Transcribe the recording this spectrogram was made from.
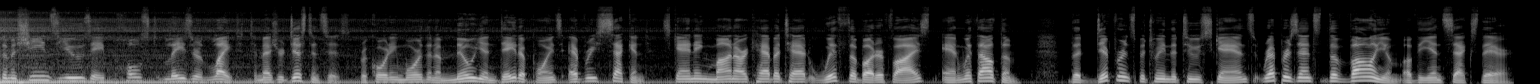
The machines use a pulsed laser light to measure distances, recording more than a million data points every second, scanning monarch habitat with the butterflies and without them. The difference between the two scans represents the volume of the insects there.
